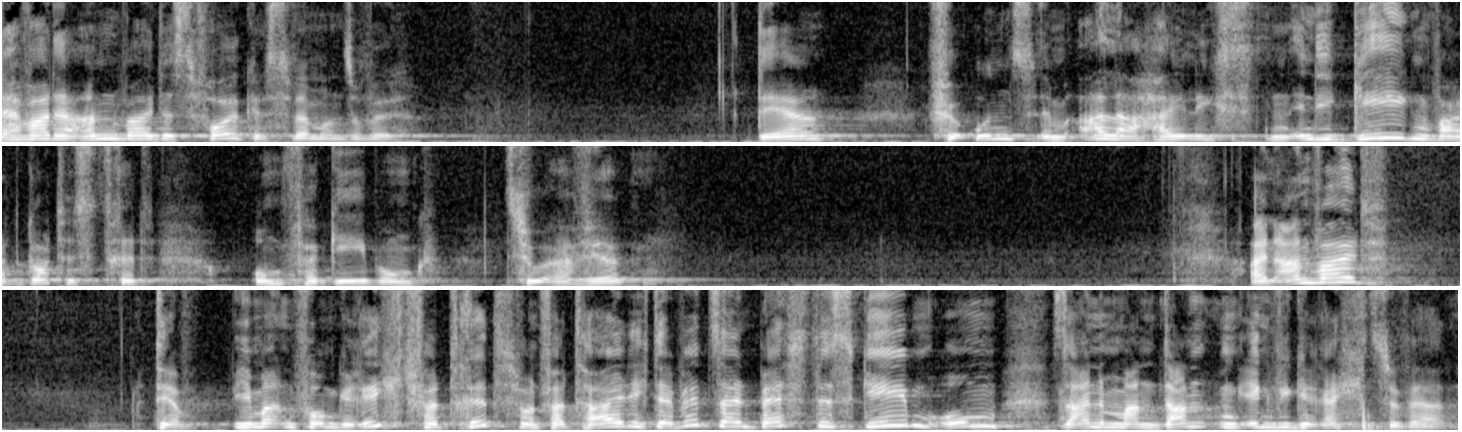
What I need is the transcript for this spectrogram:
Er war der Anwalt des Volkes, wenn man so will. Der für uns im Allerheiligsten in die Gegenwart Gottes tritt, um Vergebung zu erwirken. Ein Anwalt, der jemanden vom Gericht vertritt und verteidigt, der wird sein Bestes geben, um seinem Mandanten irgendwie gerecht zu werden.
